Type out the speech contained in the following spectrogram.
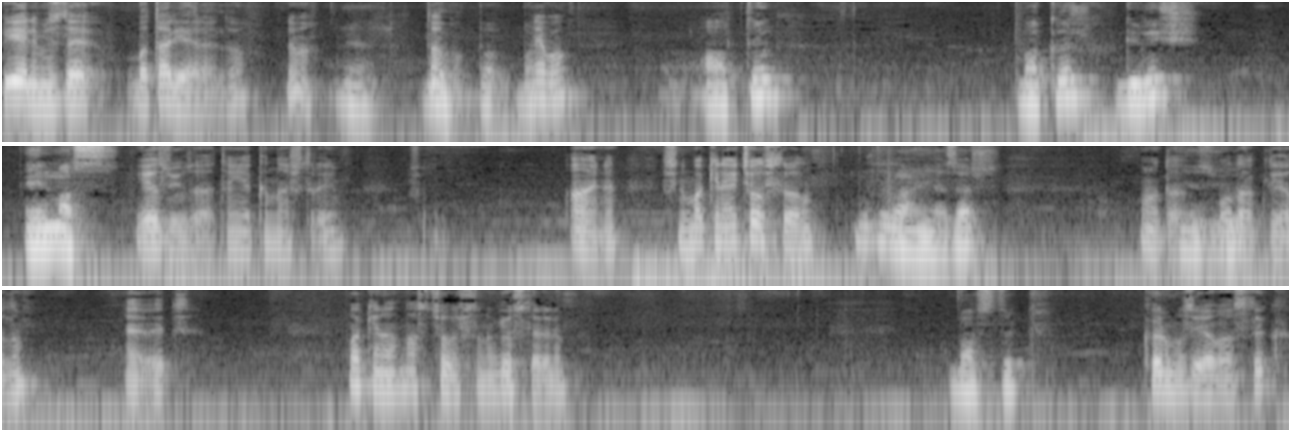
Bir elimizde batarya herhalde o. Değil mi? Evet. Tamam. Bu, ba- bak- Ne bu? Altın, bakır, gümüş, elmas. Yazıyor zaten. Yakınlaştırayım. Şöyle. Aynen. Şimdi makineyi çalıştıralım. Burada da aynı yazar. Onu da Yazıyor. odaklayalım. Evet. Makinenin nasıl çalıştığını gösterelim. Bastık. Kırmızıya bastık.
